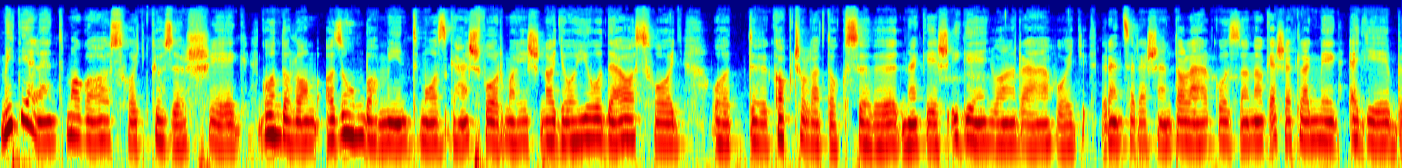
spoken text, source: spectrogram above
Mit jelent maga az, hogy közösség? Gondolom a zumba, mint mozgásforma is nagyon jó, de az, hogy ott kapcsolatok szövődnek, és igény van rá, hogy rendszeresen találkozzanak, esetleg még egyéb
